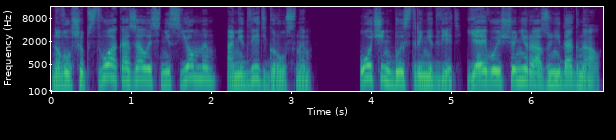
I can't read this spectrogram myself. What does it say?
Но волшебство оказалось несъемным, а медведь грустным. «Очень быстрый медведь, я его еще ни разу не догнал»,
